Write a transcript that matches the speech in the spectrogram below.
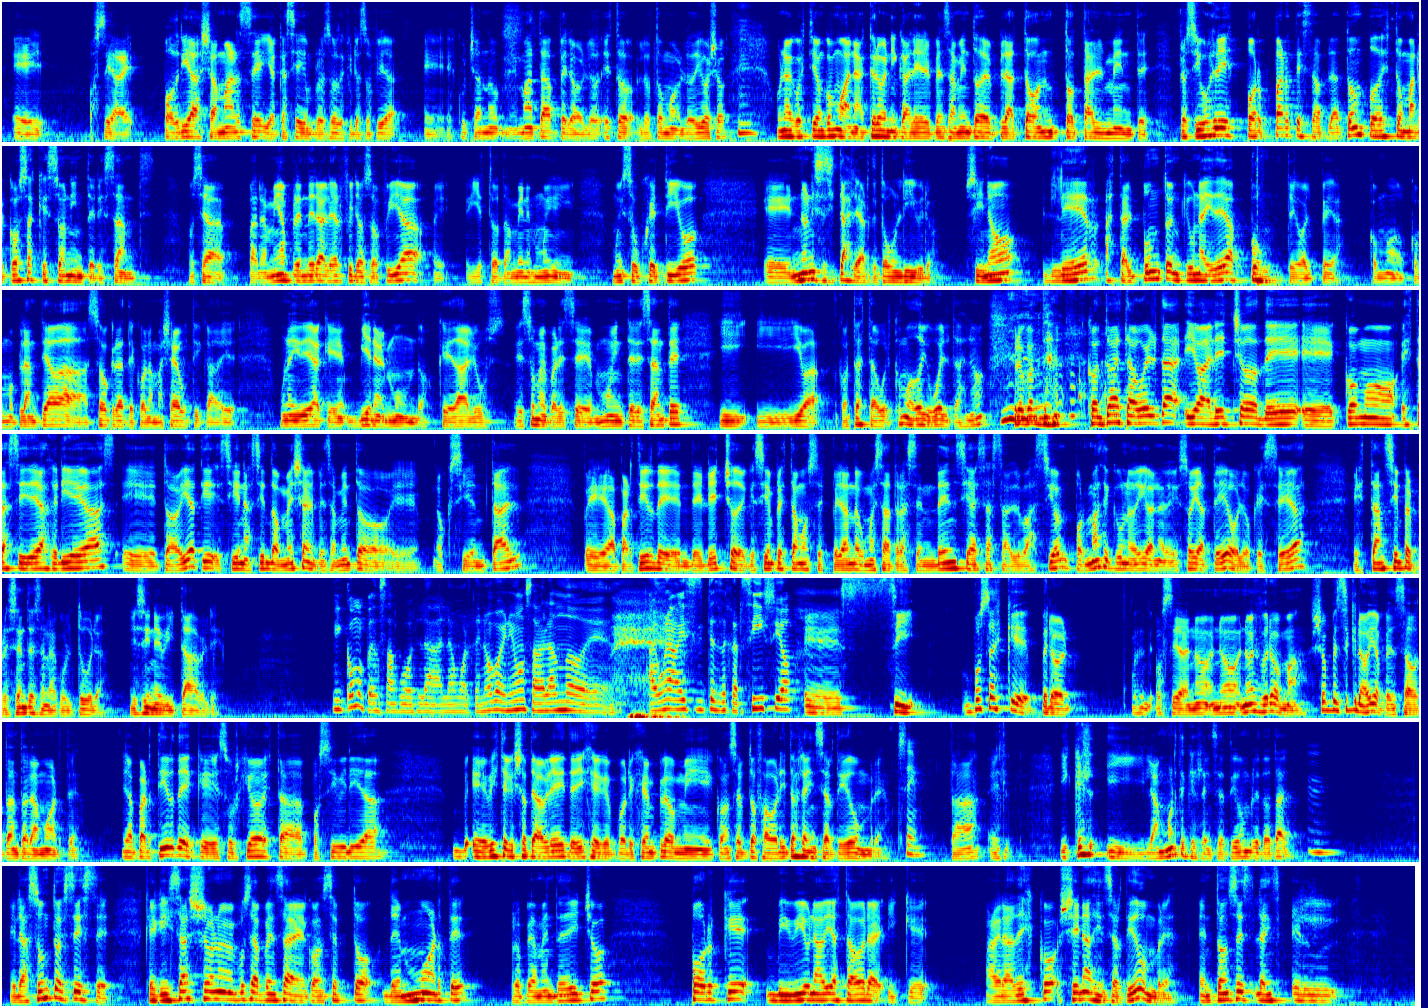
eh, o sea, podría llamarse, y acá si hay un profesor de filosofía eh, escuchando, me mata, pero lo- esto lo tomo, lo digo yo, una cuestión como anacrónica leer el pensamiento de Platón totalmente. Pero si vos lees por partes a Platón, podés tomar cosas que son interesantes. O sea, para mí aprender a leer filosofía, eh, y esto también es muy, muy subjetivo, eh, no necesitas leerte todo un libro, sino leer hasta el punto en que una idea, ¡pum!, te golpea. Como, como planteaba Sócrates con la mayéutica, de una idea que viene al mundo, que da luz. Eso me parece muy interesante y, y iba con toda esta vuelta, ¿cómo doy vueltas, no? Pero con, to- con toda esta vuelta iba al hecho de eh, cómo estas ideas griegas eh, todavía siguen haciendo mella en el pensamiento eh, occidental eh, a partir de- del hecho de que siempre estamos esperando como esa trascendencia, esa salvación, por más de que uno diga "No, soy ateo o lo que sea, están siempre presentes en la cultura y es inevitable. ¿Y cómo pensás vos la, la muerte? ¿No? Porque venimos hablando de. ¿Alguna vez hiciste ese ejercicio? Eh, sí, vos sabés que, pero, o sea, no, no, no es broma. Yo pensé que no había pensado tanto la muerte. Y a partir de que surgió esta posibilidad, eh, viste que yo te hablé y te dije que, por ejemplo, mi concepto favorito es la incertidumbre. Sí. ¿tá? Es- ¿Y, qué es, y la muerte que es la incertidumbre total. El asunto es ese, que quizás yo no me puse a pensar en el concepto de muerte, propiamente dicho, porque viví una vida hasta ahora y que agradezco llenas de incertidumbre. Entonces, el,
